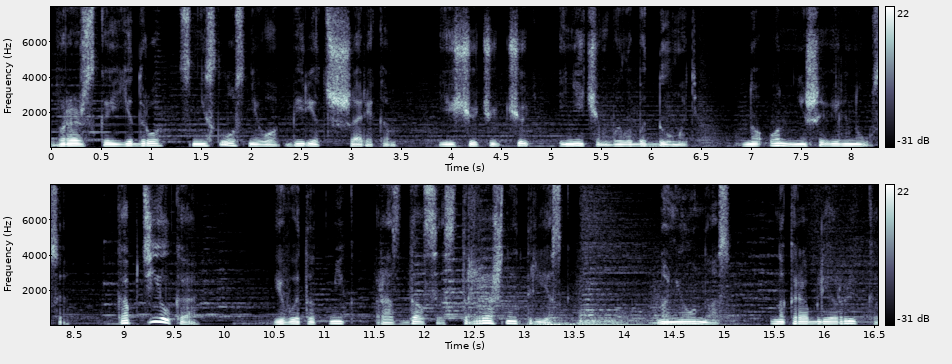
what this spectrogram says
Вражеское ядро снесло с него берет с шариком. Еще чуть-чуть, и нечем было бы думать. Но он не шевельнулся. «Коптилка!» И в этот миг раздался страшный треск. Но не у нас. На корабле Рыкка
